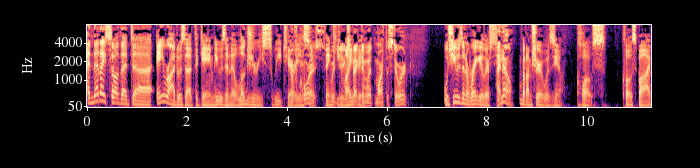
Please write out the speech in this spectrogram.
and then I saw that uh, A Rod was at the game. He was in a luxury suite, Jerry. of you course. think Would he you might expect be. him with Martha Stewart? Well, she was in a regular seat. I know. but I'm sure it was you know close, close by.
